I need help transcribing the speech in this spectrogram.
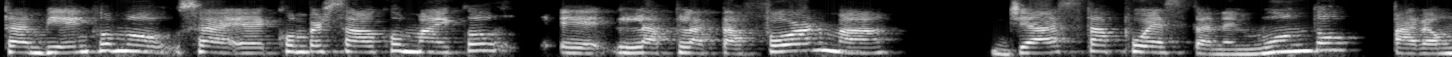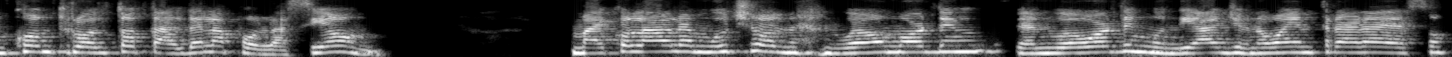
también como, o sea, he conversado con Michael, eh, la plataforma ya está puesta en el mundo para un control total de la población. Michael habla mucho del nuevo orden, del nuevo orden mundial, yo no voy a entrar a eso,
